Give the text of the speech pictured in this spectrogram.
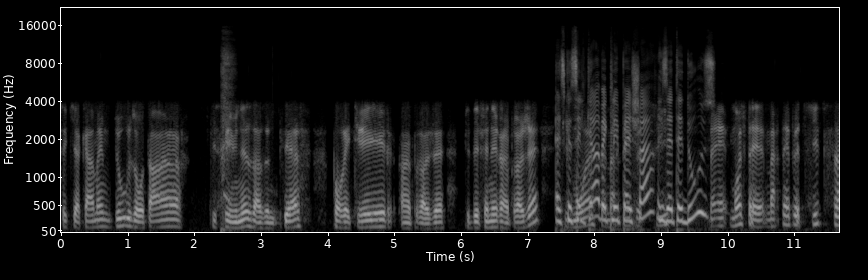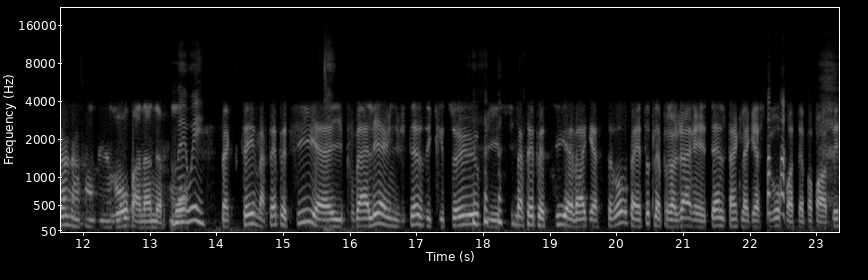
c'est qu'il y a quand même 12 auteurs qui se réunissent dans une pièce pour écrire un projet puis définir un projet. Est-ce que c'est le cas avec les pêcheurs? Ils étaient 12? Ben, moi, c'était Martin Petit tout seul dans son bureau pendant neuf mois. Ben oui. Fait que, tu sais, Martin Petit, euh, il pouvait aller à une vitesse d'écriture, puis si Martin Petit avait la gastro, ben tout le projet arrêtait le temps que la gastro n'était pas passée.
